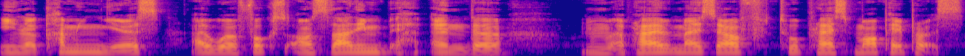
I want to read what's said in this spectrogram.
In the coming years, I will focus on studying and uh, apply myself to press more papers.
